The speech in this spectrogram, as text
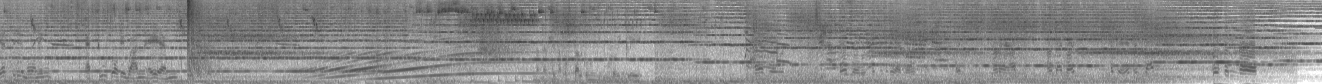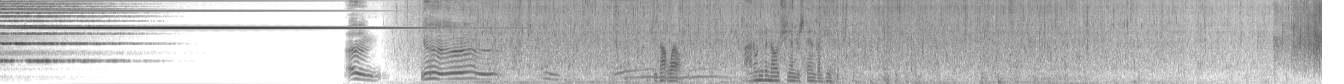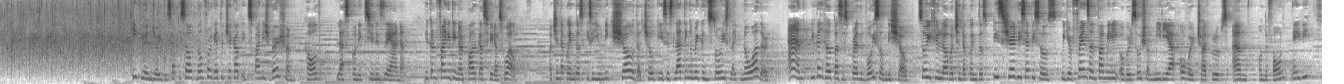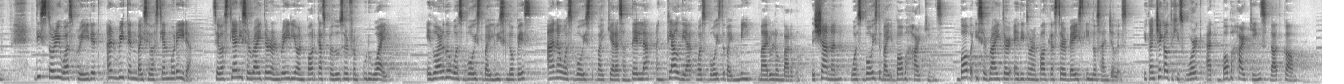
Yesterday morning at 2.41 a.m. Um, uh, She's not well. I don't even know if she understands I'm here. If you enjoyed this episode, don't forget to check out its Spanish version called Las Conexiones de Ana you can find it in our podcast feed as well. Ochenta Cuentos is a unique show that showcases Latin American stories like no other, and you can help us spread the voice on this show. So if you love Ochenta Cuentos, please share these episodes with your friends and family over social media, over chat groups, and on the phone, maybe? this story was created and written by Sebastián Moreira. Sebastián is a writer and radio and podcast producer from Uruguay. Eduardo was voiced by Luis Lopez, Ana was voiced by Chiara Santella, and Claudia was voiced by me, Maru Lombardo. The shaman was voiced by Bob Harkins. Bob is a writer, editor, and podcaster based in Los Angeles. You can check out his work at bobharkins.com.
